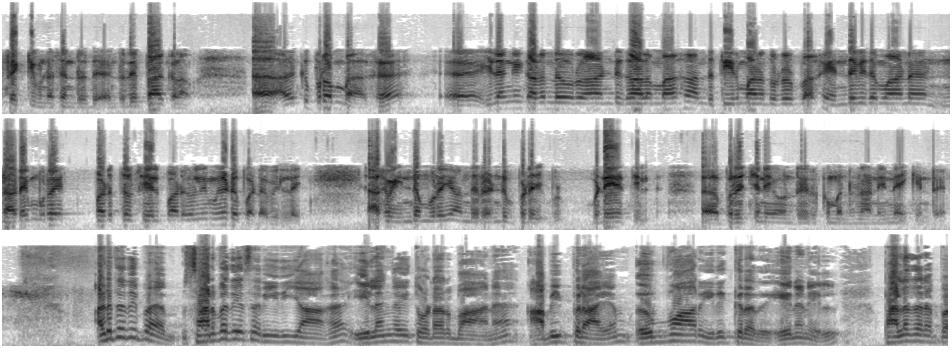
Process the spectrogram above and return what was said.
எஃபெக்டிவ்னஸ் என்றது என்றதை பார்க்கலாம். அதுக்கு புறம்பாக இலங்கை கடந்த ஒரு ஆண்டு காலமாக அந்த தீர்மானம் தொடர்பாக எந்த விதமான நடை செயல்பாடுகளிலும் ஈடுபடவில்லை ஆகவே இந்த முறை அந்த ரெண்டு விடய- அஹ், பிரச்சனை ஒன்று இருக்கும் என்று நான் நினைக்கின்றேன். அடுத்தது இப்ப சர்வதேச ரீதியாக இலங்கை தொடர்பான அபிப்பிராயம் எவ்வாறு இருக்கிறது? ஏனெனில் பலதரப்பட்ட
